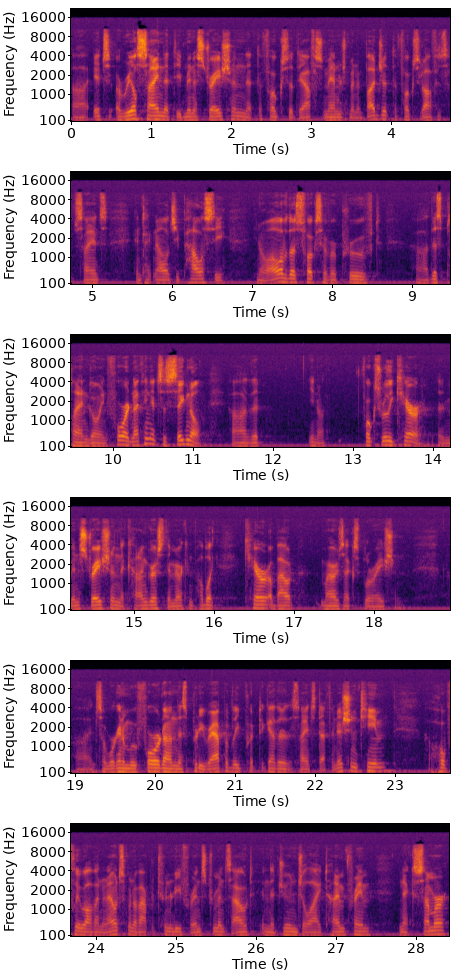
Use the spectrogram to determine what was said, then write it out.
uh, it's a real sign that the administration, that the folks at the Office of Management and Budget, the folks at Office of Science and Technology Policy you know, all of those folks have approved uh, this plan going forward. And I think it's a signal uh, that, you know, folks really care. The administration, the Congress, the American public care about Mars exploration. Uh, and so we're going to move forward on this pretty rapidly, put together the science definition team. Uh, hopefully, we'll have an announcement of opportunity for instruments out in the June July timeframe next summer.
